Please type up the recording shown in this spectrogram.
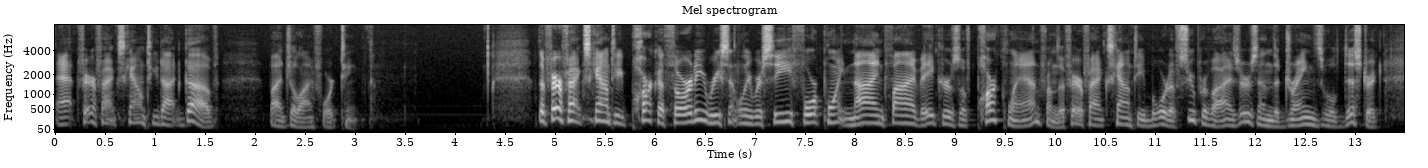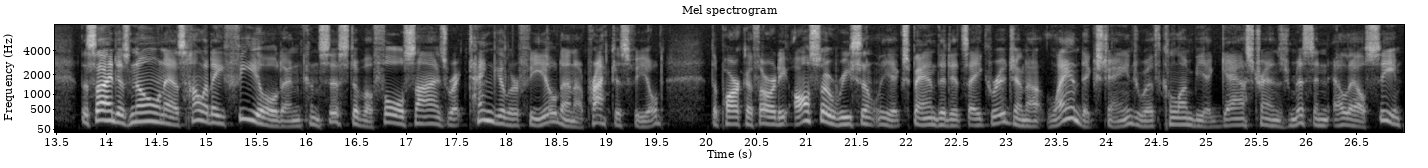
at fairfaxcounty.gov by July 14th. The Fairfax County Park Authority recently received 4.95 acres of parkland from the Fairfax County Board of Supervisors in the Dranesville District. The site is known as Holiday Field and consists of a full size rectangular field and a practice field. The Park Authority also recently expanded its acreage in a land exchange with Columbia Gas Transmission LLC,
